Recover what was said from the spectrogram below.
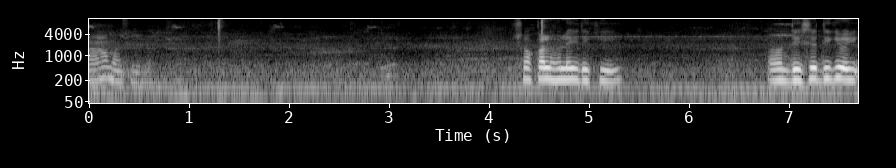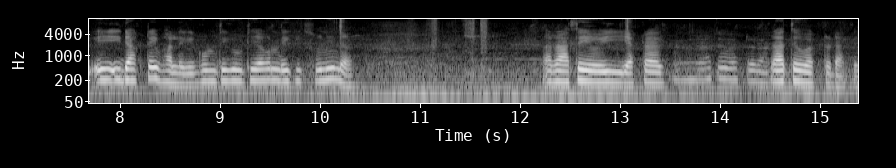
নাম সকাল হলেই দেখি আমার দেশের দিকে ওই এই ডাকটাই ভালো লাগে। ঘুম থেকে উঠে যখন দেখি শুনি না। রাতে ওই একটা রাতেও একটা রাতেও একটা ডাকে।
